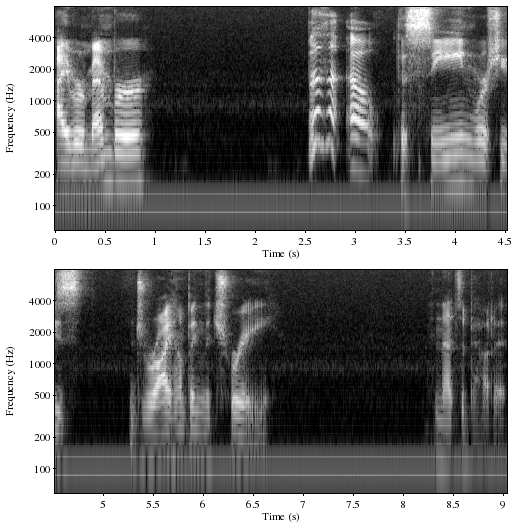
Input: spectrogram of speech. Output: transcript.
I remember But that's not, oh, the scene where she's dry humping the tree, and that's about it.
